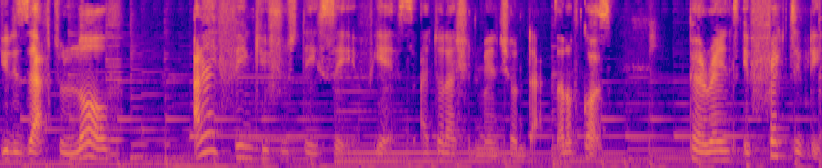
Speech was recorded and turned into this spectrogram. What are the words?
you deserve to love. And I think you should stay safe. Yes, I thought I should mention that. And of course, parent effectively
